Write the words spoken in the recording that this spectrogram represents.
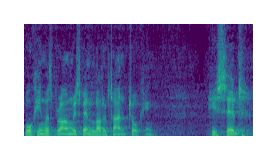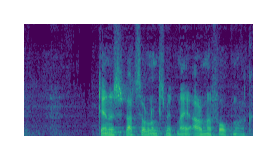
walking with Bram, we spent a lot of time talking. He said, Denis, zal ons met my arme volk maak?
